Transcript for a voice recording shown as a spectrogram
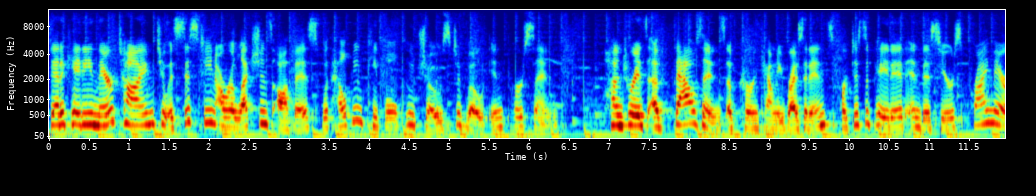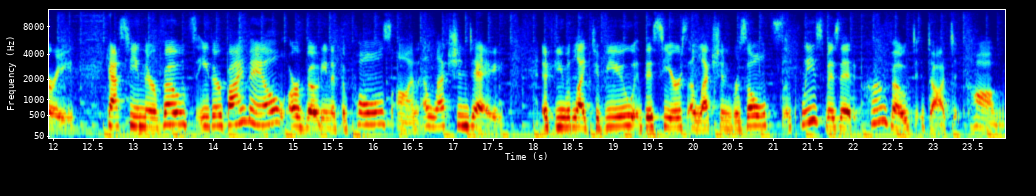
dedicating their time to assisting our elections office with helping people who chose to vote in person. Hundreds of thousands of Kern County residents participated in this year's primary, casting their votes either by mail or voting at the polls on Election Day. If you would like to view this year's election results, please visit kernvote.com.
